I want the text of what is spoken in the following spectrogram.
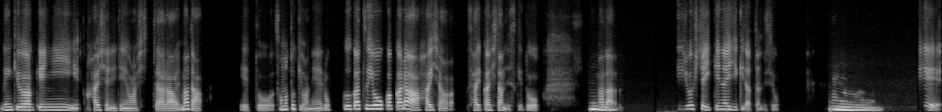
連休明けに歯医者に電話したら、まだ、えっと、その時はね、6月8日から歯医者再開したんですけど、まだ治療しちゃいけない時期だったんですよ。うん。で、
